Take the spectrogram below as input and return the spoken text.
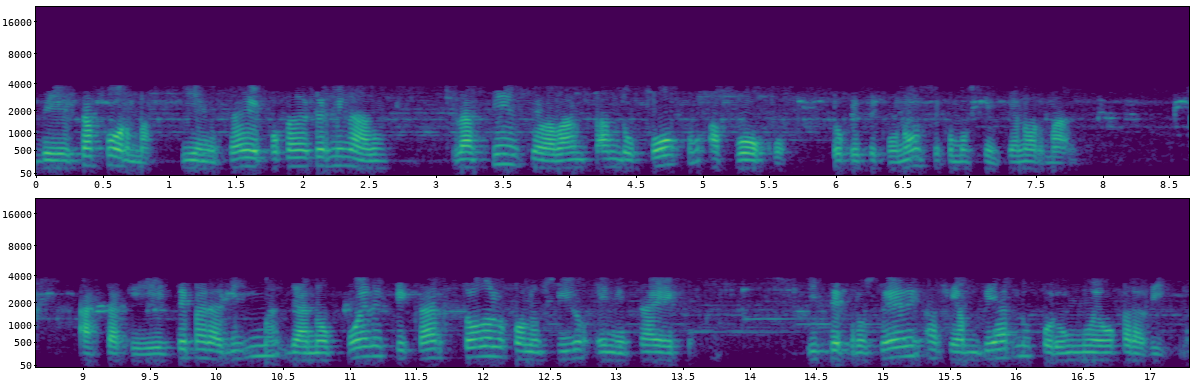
De esta forma, y en esa época determinada, la ciencia va avanzando poco a poco, lo que se conoce como ciencia normal, hasta que este paradigma ya no puede explicar todo lo conocido en esa época y se procede a cambiarlo por un nuevo paradigma.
